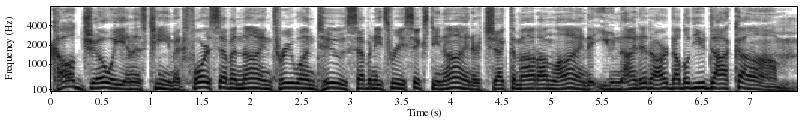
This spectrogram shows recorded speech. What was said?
Call Joey and his team at 479 312 7369 or check them out online at unitedrw.com.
